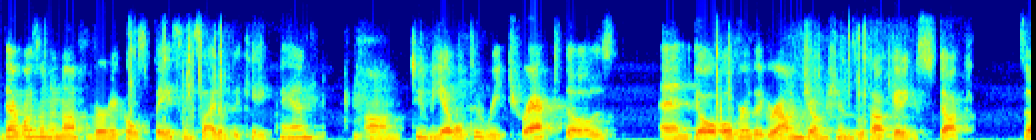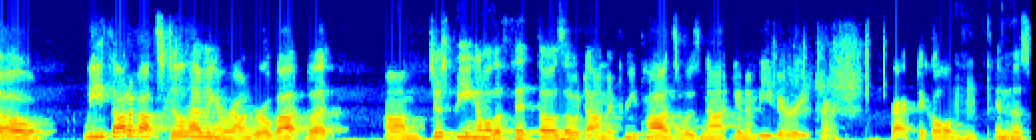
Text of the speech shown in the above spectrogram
there wasn't enough vertical space inside of the cake pan um, to be able to retract those and go over the ground junctions without getting stuck. So we thought about still having a round robot, but um, just being able to fit those odometry pods was not going to be very pra- practical mm-hmm. in this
